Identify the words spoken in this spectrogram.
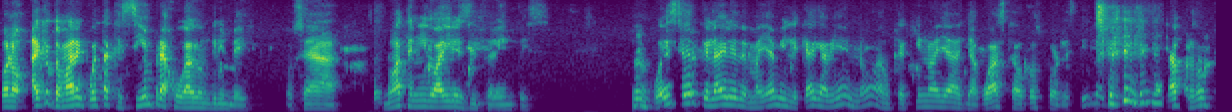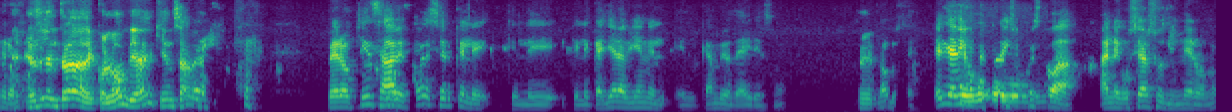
Bueno, hay que tomar en cuenta que siempre ha jugado en Green Bay. O sea, no ha tenido aires diferentes. Puede ser que el aire de Miami le caiga bien, ¿no? Aunque aquí no haya ayahuasca o cosas por el estilo. Ah, perdón, pero. Es la entrada de Colombia, ¿eh? ¿Quién sabe? Pero quién sabe, puede ser que le, que le, que le cayera bien el, el cambio de aires, ¿no? No lo sé. Él ya dijo que está dispuesto a, a negociar su dinero, ¿no?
